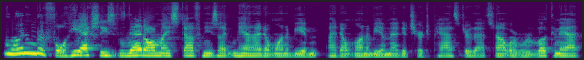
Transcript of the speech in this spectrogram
wonderful. He actually read all my stuff, and he's like, "Man, I don't want to be a, I don't want to be a megachurch pastor. That's not what we're looking at."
